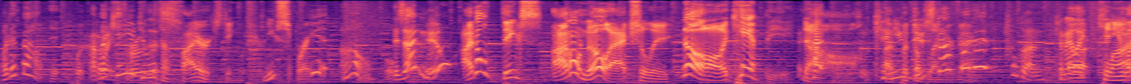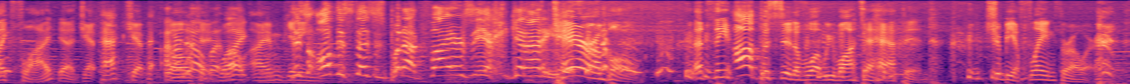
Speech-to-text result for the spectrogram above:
What about it? What, How do what I can you do with a fire extinguisher? Can you spray it? Oh, is that new? I don't think so. I don't know actually. No, it can't be. No. Can I you do stuff back. with it? Hold on. Can I Uh, like? can you fly? like fly? Yeah, jetpack, jetpack. I don't oh, know, okay. but well, like I'm getting this. All this does is put out fires. Ugh, get out of here. terrible. That's the opposite of what we want to happen. Should be a flamethrower thrower.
